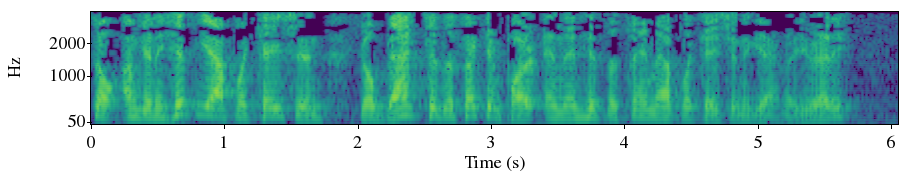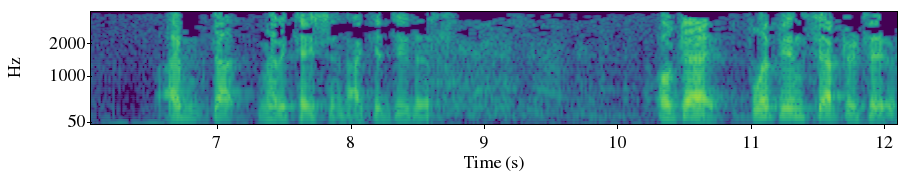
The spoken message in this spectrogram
So I'm going to hit the application, go back to the second part, and then hit the same application again. Are you ready? I've got medication. I could do this. Okay, Philippians chapter 2.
